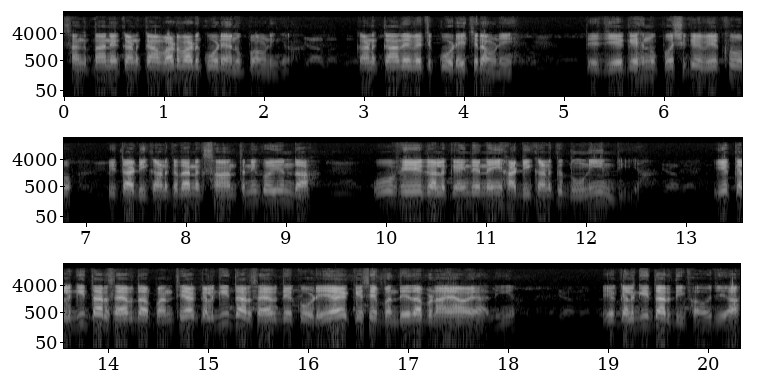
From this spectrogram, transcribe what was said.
ਸੰਗਤਾਂ ਨੇ ਕਣਕਾਂ ਵੜ ਵੜ ਘੋੜਿਆਂ ਨੂੰ ਪਾਉਣੀਆਂ। ਕਣਕਾਂ ਦੇ ਵਿੱਚ ਘੋੜੇ ਚਰਾਉਣੇ। ਤੇ ਜੇ ਕਿਸੇ ਨੂੰ ਪੁੱਛ ਕੇ ਵੇਖੋ ਵੀ ਤੁਹਾਡੀ ਕਣਕ ਦਾ ਨੁਕਸਾਨ ਤਾਂ ਨਹੀਂ ਕੋਈ ਹੁੰਦਾ, ਉਹ ਫੇਰ ਇਹ ਗੱਲ ਕਹਿੰਦੇ, ਨਹੀਂ, ਸਾਡੀ ਕਣਕ ਦੂਣੀ ਹੁੰਦੀ ਆ। ਇਹ ਕਲਗੀਧਰ ਸਾਹਿਬ ਦਾ ਪੰਥ ਆ। ਕਲਗੀਧਰ ਸਾਹਿਬ ਦੇ ਘੋੜੇ ਆ, ਇਹ ਕਿਸੇ ਬੰਦੇ ਦਾ ਬਣਾਇਆ ਹੋਇਆ ਨਹੀਂ ਆ। ਇਹ ਕਲਗੀਧਰ ਦੀ ਫੌਜ ਆ,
